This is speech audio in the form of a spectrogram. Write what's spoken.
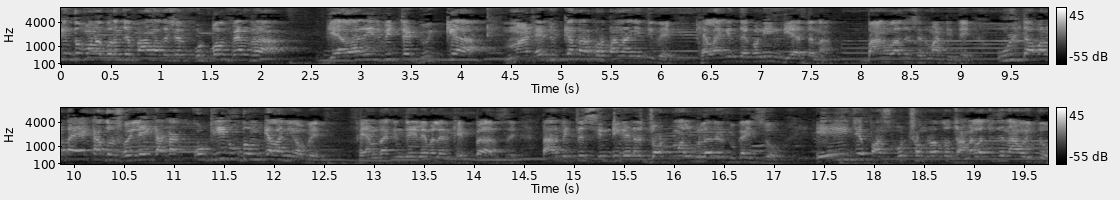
কিন্তু মনে করেন যে বাংলাদেশের ফুটবল ফ্যানরা গ্যালারির ভিতরে ঢুইকা মাঠে ঢুইকা তারপর বানানি দিবে। খেলা কিন্তু এখন ইন্ডিয়াতে না, বাংলাদেশের মাটিতে। উল্টা পাল্টা একাদশ হইলেই কাকা কঠিন উদম খেলানি হবে। ফ্যানরা কিন্তু এই লেভেলের খেপে আছে। তার ভিতরে সিন্ডিকেটের জটমাল গুলারে ঢুকাইছো। এই যে পাসপোর্ট সংক্রান্ত ঝামেলা যদি না হইতো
